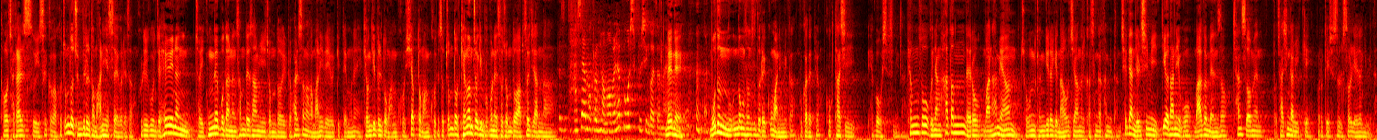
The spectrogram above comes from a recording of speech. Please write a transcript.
더 잘할 수 있을 것 같고 좀 더 준비를 더 많이 했어요. 그래서 그리고 이제 해외는 저희 국내보다는 3대3이 좀 더 이렇게 활성화가 많이 되어 있기 때문에 경기들도 많고 시합도 많고 그래서 좀 더 경험적인 부분에서 좀 더 앞서지 않나. 그래서 다시 한번 그런 경험을 해보고 싶으신 거잖아요. 네네. 모든 운동 선수들의 꿈 아닙니까? 국가대표 꼭 다시 해보고 싶습니다. 평소 그냥 하던 대로만 하면 좋은 경기력이 나오지 않을까 생각합니다. 최대한 열심히 뛰어다니고 막으면서 찬스 오면 또 자신감 있게 그렇게 슛을 쏠 예정입니다.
